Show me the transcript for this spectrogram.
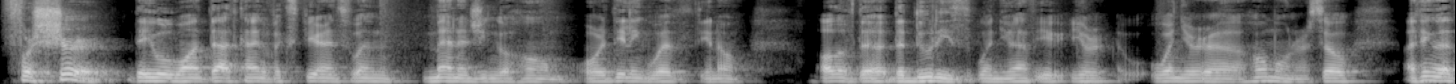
for sure, they will want that kind of experience when managing a home or dealing with you know all of the, the duties when you have your, your when you're a homeowner. So I think that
